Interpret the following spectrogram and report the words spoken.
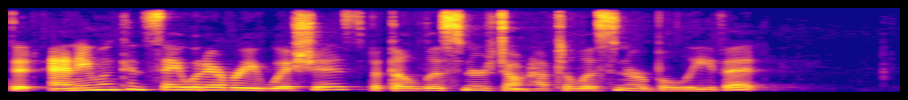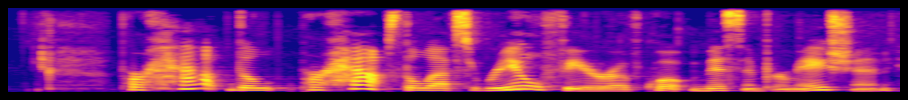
That anyone can say whatever he wishes, but the listeners don't have to listen or believe it? Perhaps the, perhaps the left's real fear of, quote, misinformation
